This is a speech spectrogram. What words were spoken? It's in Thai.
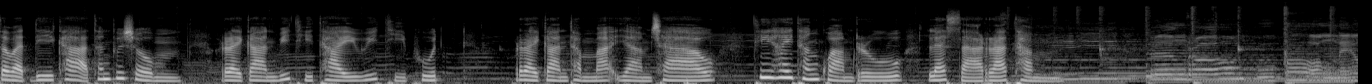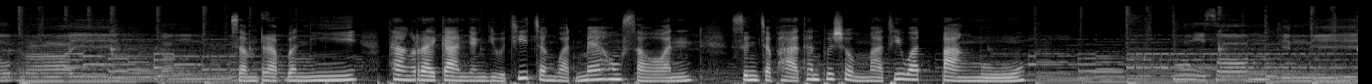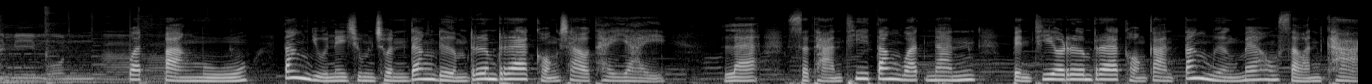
สวัสดีค่ะท่านผู้ชม รายการวิถีไทยวิถีพุทธ รายการธรรมะยามเช้า ที่ให้ทั้งความรู้และสาระธรรม เรื่องร้องผู้กองแนวไพรสำหรับวันนี้ทางรายการยังอยู่ที่จังหวัดแม่ฮ่องสอน ซึ่งจะพาท่านผู้ชมมาที่วัดปางหมูห้องสอนทินนี้มีมนวัดปางหมู ตั้งอยู่ในชุมชนดั้งเดิมเริ่มแรกของชาวไทยใหญ่ และสถานที่ตั้งวัดนั้น เป็นที่เริ่มแรกของการตั้งเมืองแม่ฮ่องสอนค่ะ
